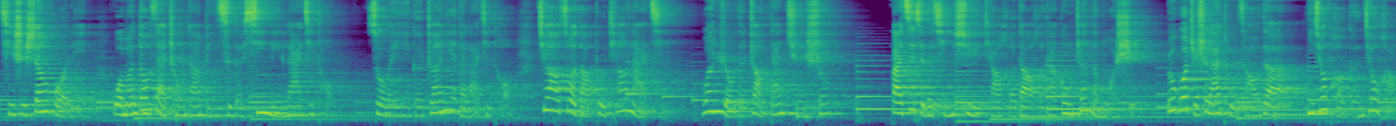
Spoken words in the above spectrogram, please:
其实生活里，我们都在充当彼此的心灵垃圾桶。作为一个专业的垃圾桶，就要做到不挑垃圾，温柔的照单全收，把自己的情绪调和到和他共振的模式。如果只是来吐槽的，你就捧哏就好。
